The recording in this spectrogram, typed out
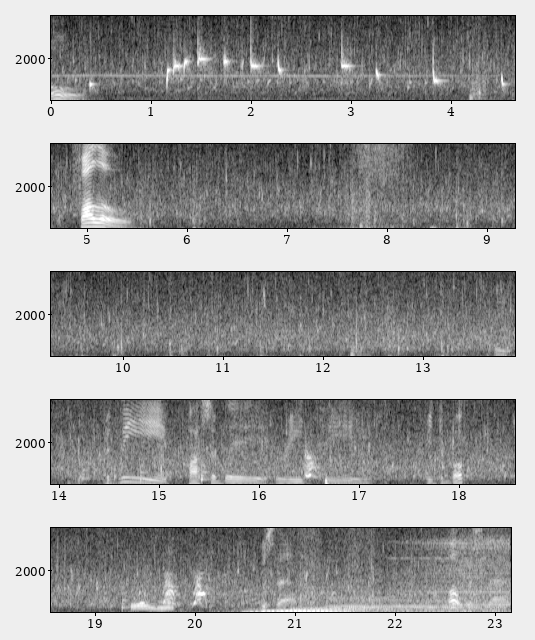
Ooh. Follow. Wait, could we possibly read the read the book? What's that? What was that?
